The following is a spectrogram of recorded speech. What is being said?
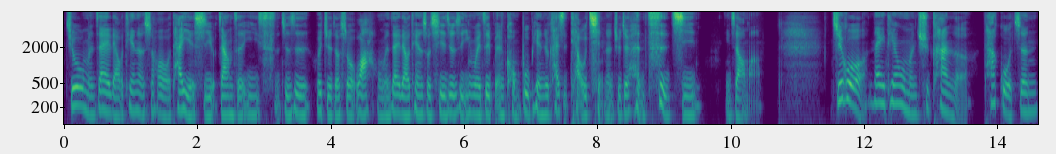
结果我们在聊天的时候，他也是有这样子的意思，就是会觉得说，哇，我们在聊天的时候，其实就是因为这本恐怖片就开始调情了，觉得很刺激，你知道吗？结果那一天我们去看了，他果真。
